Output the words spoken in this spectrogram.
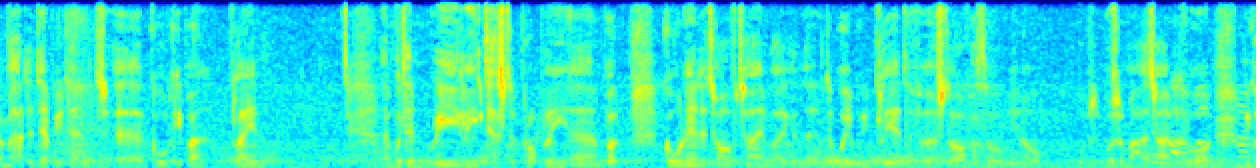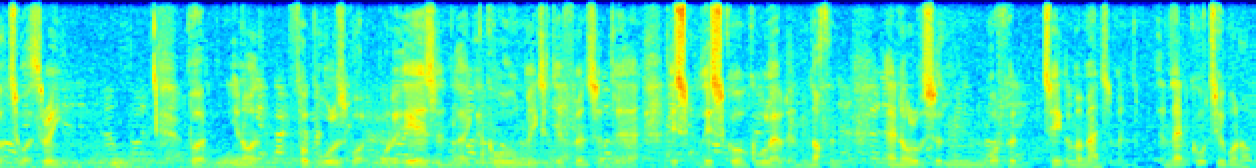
and we had a debutant uh, goalkeeper playing. And we didn't really test it properly. Um, but going in at half time, like the, the, way we played the first half, I thought, you know, was, was a matter of time before we got two or three. But you know, football is what, what it is, and like a goal makes a difference. And uh, this this scored goal out of nothing, and all of a sudden Watford take the momentum and, and then go two one up.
